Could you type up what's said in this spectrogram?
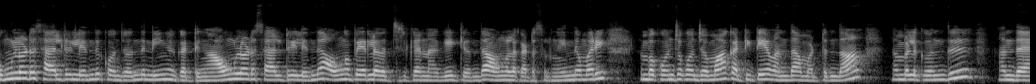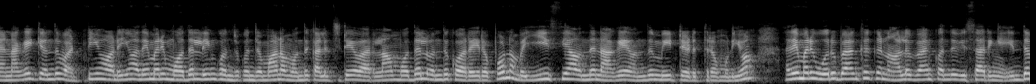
உங்களோட சேலரிலேருந்து கொஞ்சம் வந்து நீங்கள் கட்டுங்க. அவங்களோட சேலரிலேருந்து அவங்க பேரில் வச்சுருக்க நகைக்கு வந்து அவங்கள கட்ட சொல்லுங்கள் இந்த மாதிரி நம்ம கொஞ்சம் கொஞ்சமாக கட்டிகிட்டே வந்தால் மட்டும்தான் நம்மளுக்கு வந்து அந்த நகைக்கு வந்து வட்டியும் அடையும். அதே மாதிரி முதல்லையும் கொஞ்சம் கொஞ்சமாக நம்ம வந்து கழிச்சிட்டே வரலாம். முதல் வந்து குறையிறப்போ நம்ம ஈஸியாக வந்து நகையை வந்து மீட் எடுத்துட முடியும். அதே மாதிரி ஒரு பேங்க்குக்கு நாலு பேங்க் வந்து விசாரிங்க. எந்த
